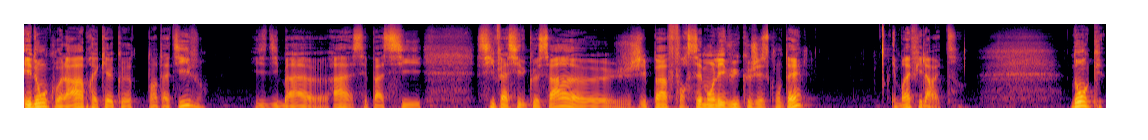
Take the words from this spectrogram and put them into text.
Et donc voilà, après quelques tentatives, il se dit bah ah c'est pas si si facile que ça. Euh, j'ai pas forcément les vues que j'escomptais. Et bref, il arrête. Donc,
